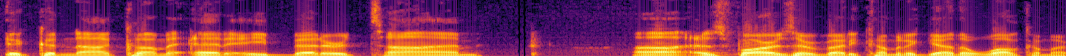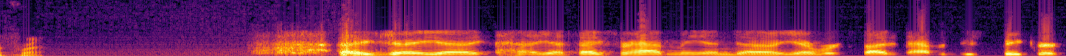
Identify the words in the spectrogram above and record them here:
it could not come at a better time. Uh, as far as everybody coming together, welcome, my friend. Hey Jay, uh, yeah, thanks for having me, and uh, yeah, we're excited to have a new speaker.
